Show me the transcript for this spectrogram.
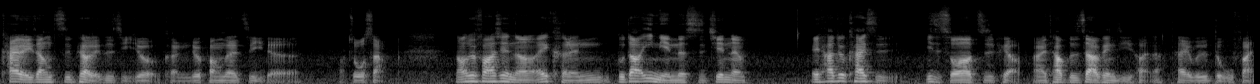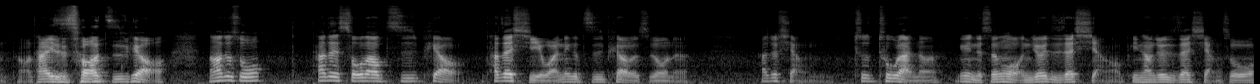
开了一张支票给自己，就可能就放在自己的桌上，然后就发现呢，哎，可能不到一年的时间呢，哎，他就开始一直收到支票，哎，他不是诈骗集团啊，他也不是毒贩啊，他一直收到支票，然后就说他在收到支票，他在写完那个支票的时候呢，他就想，就突然呢，因为你的生活，你就一直在想哦，平常就一直在想说，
